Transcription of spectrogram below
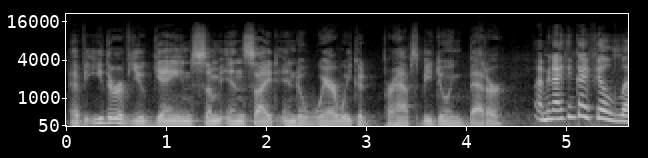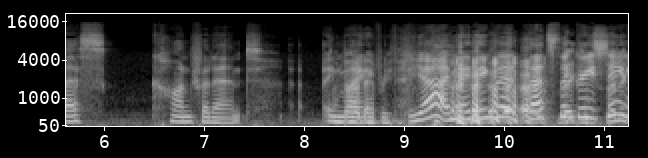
have either of you gained some insight into where we could perhaps be doing better? i mean i think i feel less confident in About my everything. yeah i mean i think that that's the great thing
